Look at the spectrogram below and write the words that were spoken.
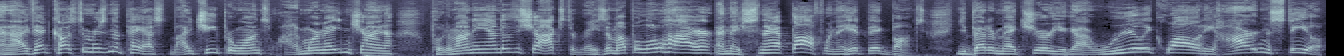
And I've had customers in the past buy cheaper ones. A lot of them were made in China. Put them on the end of the shocks to raise them up a little higher. And they snapped off when they hit big bumps. You better make sure you got really quality hardened steel.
